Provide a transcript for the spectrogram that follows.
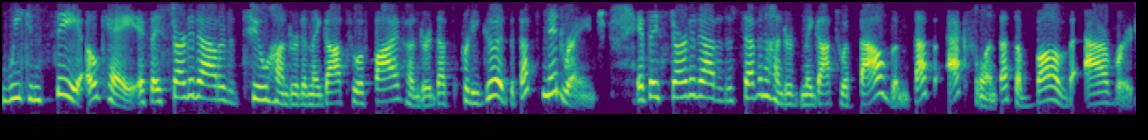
we can see, okay, if they started out at a 200 and they got to a 500, that's pretty good, but that's mid-range. If they started out at a 700 and they got to a 1,000, that's excellent. That's above average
